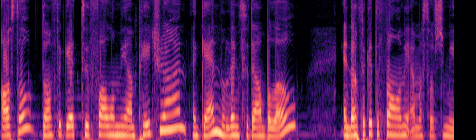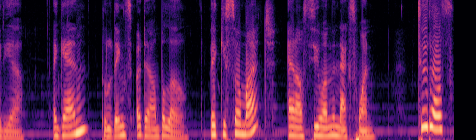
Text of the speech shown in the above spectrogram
Also, don't forget to follow me on Patreon. Again, the links are down below. And don't forget to follow me on my social media. Again, the links are down below. Thank you so much, and I'll see you on the next one. Toodles!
